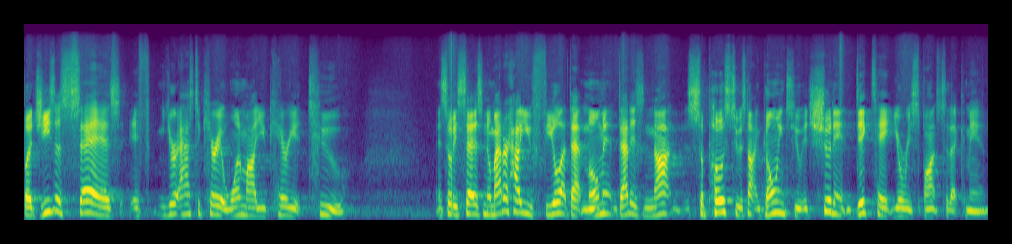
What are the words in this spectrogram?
But Jesus says if you're asked to carry it one mile, you carry it two. And so he says, no matter how you feel at that moment, that is not supposed to, it's not going to, it shouldn't dictate your response to that command,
